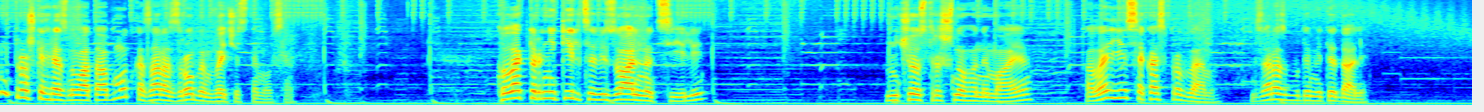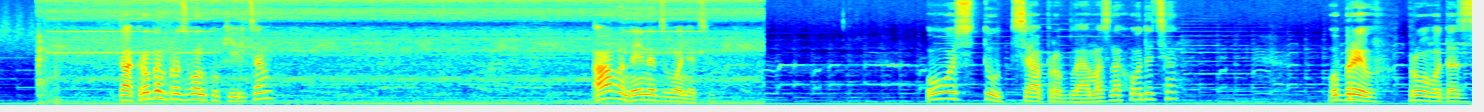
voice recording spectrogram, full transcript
ну, трошки грязнувата обмотка, зараз зробимо, вичистимо все. Колекторні кільця візуально цілі. Нічого страшного немає. Але є якась проблема. Зараз будемо йти далі. Так, робимо продзвонку кільцям. А вони не дзвоняться. Ось тут ця проблема знаходиться. Обрив провода з,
